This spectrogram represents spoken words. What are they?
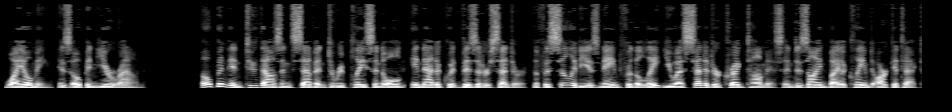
Wyoming, is open year-round. Opened in 2007 to replace an old, inadequate visitor center, the facility is named for the late U.S. Senator Craig Thomas and designed by acclaimed architect,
